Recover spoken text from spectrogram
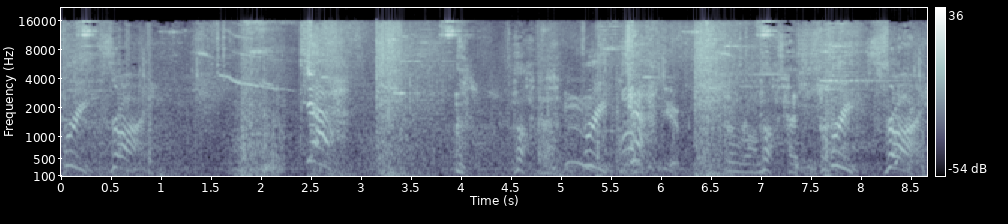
Freeze! Fry! Freeze! The wrong test. Freeze! Fry!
